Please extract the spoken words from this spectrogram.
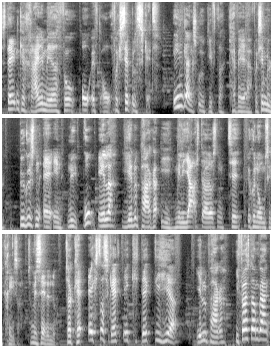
staten kan regne med at få år efter år. For eksempel skat. Indgangsudgifter kan være for eksempel byggelsen af en ny bro eller hjælpepakker i milliardstørrelsen til økonomiske kriser, som vi ser det nu. Så kan ekstra skat ikke dække de her hjælpepakker? I første omgang,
